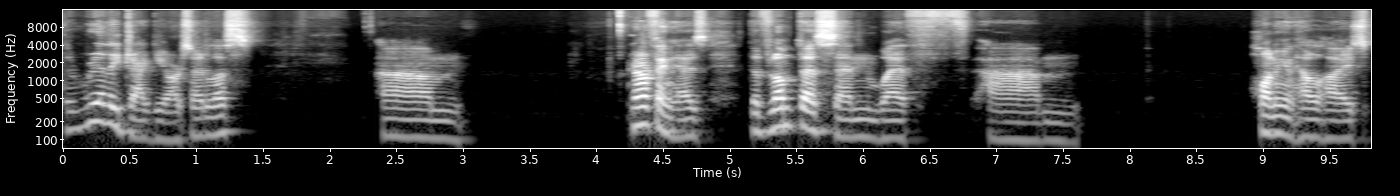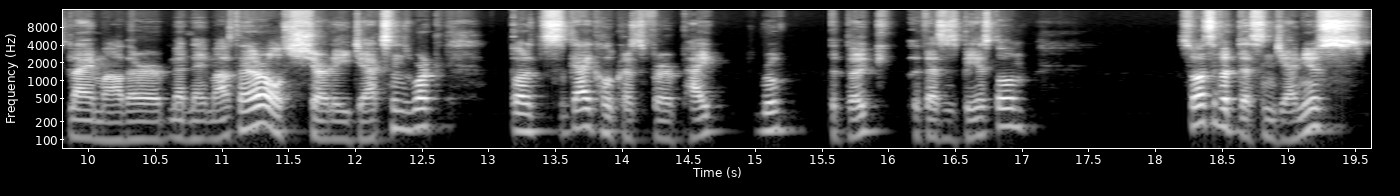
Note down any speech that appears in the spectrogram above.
they really dragged the arse out of this. Um another thing is they've lumped this in with um Haunting in Hill House, Bly Manor, Midnight Mass. Now they're all Shirley Jackson's work, but it's a guy called Christopher Pike wrote the book that this is based on. So that's a bit disingenuous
